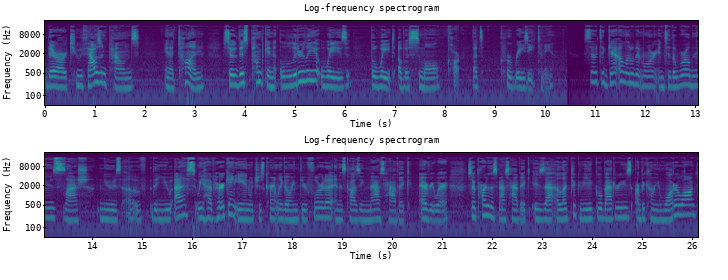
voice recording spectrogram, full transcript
there are 2,000 pounds in a ton. So this pumpkin literally weighs the weight of a small car. That's crazy to me. So, to get a little bit more into the world news slash news of the US, we have Hurricane Ian, which is currently going through Florida and is causing mass havoc everywhere. So, part of this mass havoc is that electric vehicle batteries are becoming waterlogged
